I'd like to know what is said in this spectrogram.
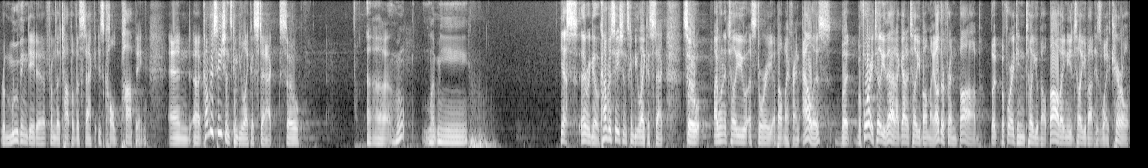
Removing data from the top of a stack is called popping. And uh, conversations can be like a stack. So uh, let me Yes, there we go. Conversations can be like a stack. So I want to tell you a story about my friend Alice, but before I tell you that, I got to tell you about my other friend Bob. But before I can tell you about Bob, I need to tell you about his wife Carol.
